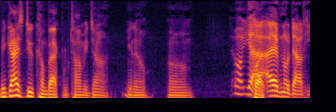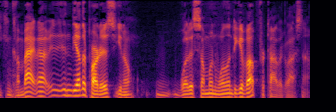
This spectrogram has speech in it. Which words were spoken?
mean, guys do come back from Tommy John. You know, um, Well, yeah, But- I have no doubt he can come back. Now, and the other part is, you know, what is someone willing to give up for Tyler Glasnow?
